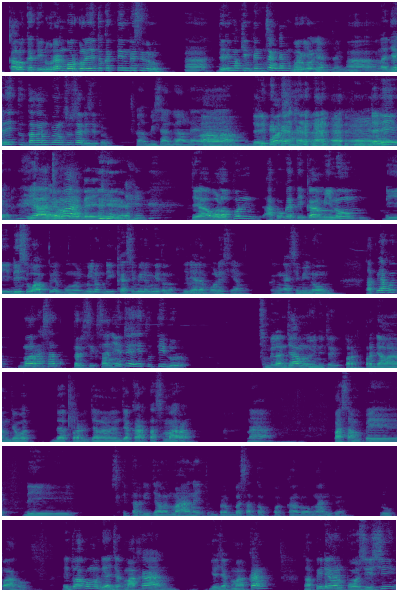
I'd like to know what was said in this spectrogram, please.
kalau ketiduran borgolnya itu ketindih situ loh. Ah, Jadi makin kencang kan borgolnya. ah. Nah, jadi itu tanganku yang susah di situ. Gak bisa galer. Ah, jadi pas jadi ya cuma ya walaupun aku ketika minum di disuapin minum dikasih minum gitu loh jadi ada polisi yang ngasih minum tapi aku merasa tersiksanya itu ya itu tidur. 9 jam loh ini cuy per, perjalanan Jawa perjalanan Jakarta Semarang. Nah pas sampai di sekitar di jalan mana itu Brebes atau Pekalongan itu ya lupa aku. Itu aku mau diajak makan. Diajak makan tapi dengan posisi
